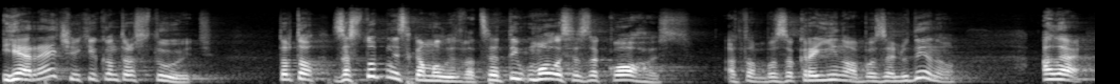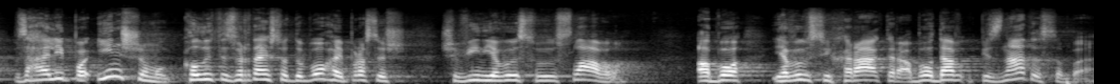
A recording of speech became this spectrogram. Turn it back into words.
є речі, які контрастують. Тобто заступницька молитва це ти молишся за когось, або за країну, або за людину. Але взагалі по-іншому, коли ти звертаєшся до Бога і просиш, щоб Він явив свою славу, або явив свій характер, або дав пізнати себе.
